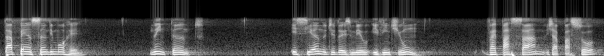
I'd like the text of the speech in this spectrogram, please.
está pensando em morrer. No entanto, esse ano de 2021 vai passar, já passou,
